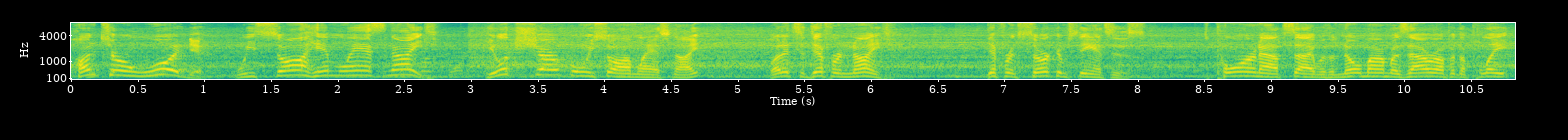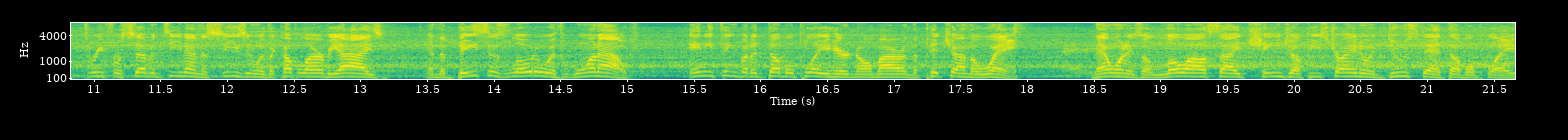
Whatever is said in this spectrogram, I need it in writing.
Hunter Wood, we saw him last night. He looked sharp when we saw him last night, but it's a different night, different circumstances. It's pouring outside with a Nomar Mazara up at the plate, three for 17 on the season with a couple RBIs, and the bases loaded with one out. Anything but a double play here, Nomar, and the pitch on the way. That one is a low outside changeup. He's trying to induce that double play,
